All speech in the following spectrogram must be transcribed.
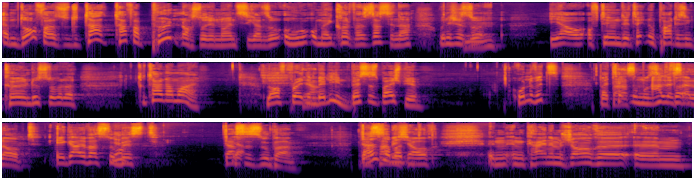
Im Dorf war das so total, total verpönt noch so in den 90ern. So, oh, oh mein Gott, was ist das denn da? Und ich so, Ja, auf den, den Techno-Partys in Köln, Düsseldorf, total normal. Love Parade Ja. in Berlin, bestes Beispiel. Ohne Witz, bei Da ist Techno-Musik. alles erlaubt. Egal was du Ja. bist. Das Ja. ist super. Das Das, habe ich auch in, in keinem Genre ähm,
